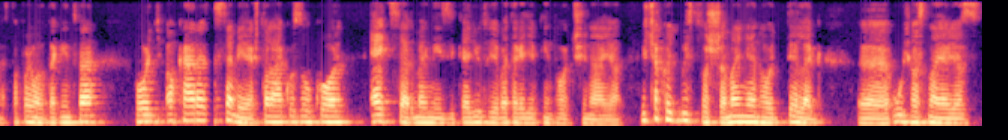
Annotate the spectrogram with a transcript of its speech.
ezt a folyamatot tekintve, hogy akár egy személyes találkozókor egyszer megnézik együtt, hogy a beteg egyébként hogy csinálja. És csak hogy biztosra menjen, hogy tényleg e, úgy használja, hogy az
